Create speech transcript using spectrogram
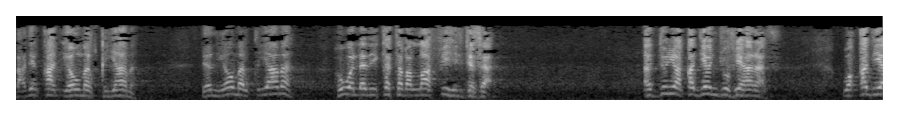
بعدين قال يوم القيامة. لأن يوم القيامة هو الذي كتب الله فيه الجزاء. الدنيا قد ينجو فيها ناس. وقد ي...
